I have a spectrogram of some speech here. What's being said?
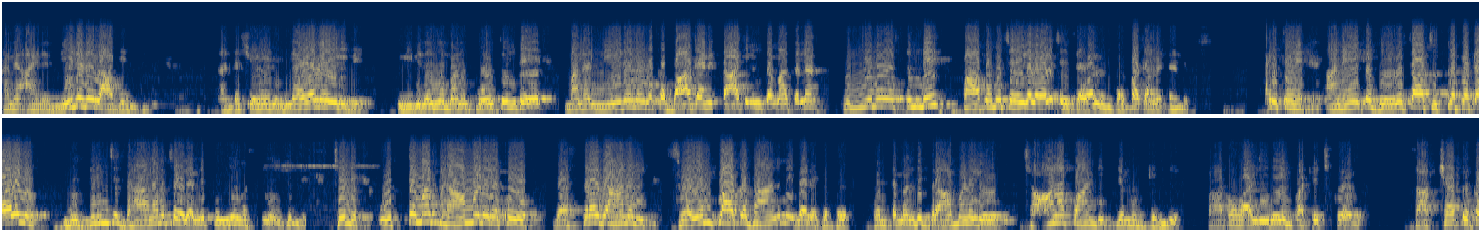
కానీ ఆయన నీడని లాగింది. అంటే చూడండి ఉన్నాయా లేదు ఇవి? ఈ విధంగా మనం పోతుంటే మన నీడలో ఒక భాగాన్ని తాకినంత మాత్రాన పుణ్యము వస్తుంది పాపము చేయగల వాళ్ళు చేసేవాళ్ళు ఉంటారు. పక్కన పెట్టండి. అయితే అనేక దేవతా చిత్రపటాలను ముద్రించి దానం చేయాలని పుణ్యం వస్తూ ఉంటుంది. చూడండి ఉత్తమ బ్రాహ్మణులకు వస్త్రదానం స్వయం పాక దానం ఇవ్వలేకపోతే కొంతమంది బ్రాహ్మణులు చాలా పాండిత్యం ఉంటుంది. పాపం వాళ్ళు ఇవేం పట్టించుకోరు. సాక్షాత్ ఒక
